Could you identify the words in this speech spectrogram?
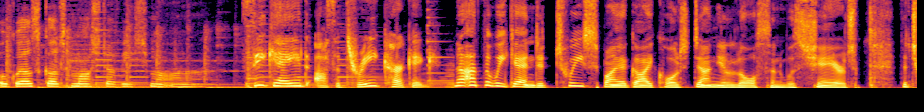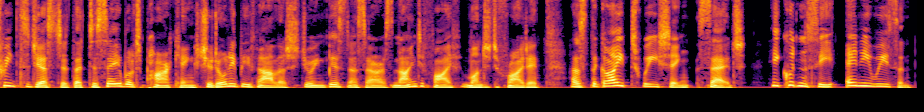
ó ghilscoilt máiste bhís má anna. Céad as Kirkig. Now, at the weekend, a tweet by a guy called Daniel Lawson was shared. The tweet suggested that disabled parking should only be valid during business hours, 9 to 5, Monday to Friday. As the guy tweeting said, he couldn't see any reason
